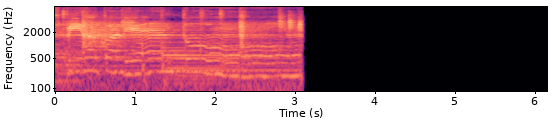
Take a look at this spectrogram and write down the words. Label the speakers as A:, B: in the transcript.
A: respirar para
